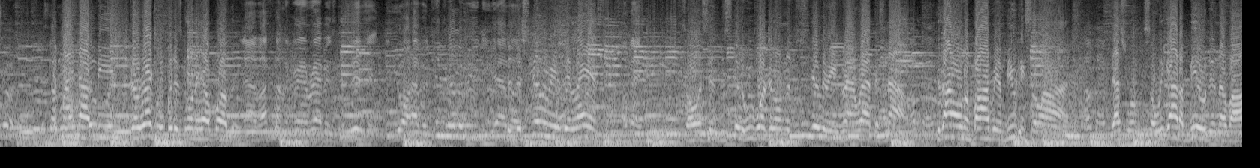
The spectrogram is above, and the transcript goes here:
Sure. It might not be directly, but it's gonna help others. Now, if I come to Grand Rapids to visit, you all have a distillery. Do you have The a distillery is in Lansing. Okay. So it's a distillery. We're working on the distillery in Grand Rapids now. Because I own a barber and beauty salon. Okay. That's what. So we got a building of our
